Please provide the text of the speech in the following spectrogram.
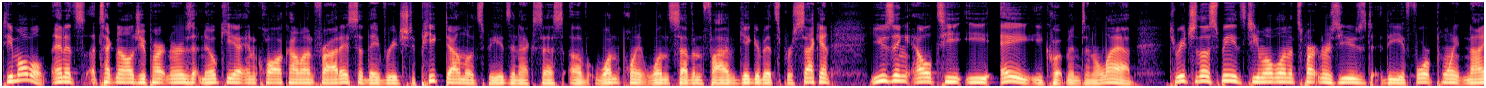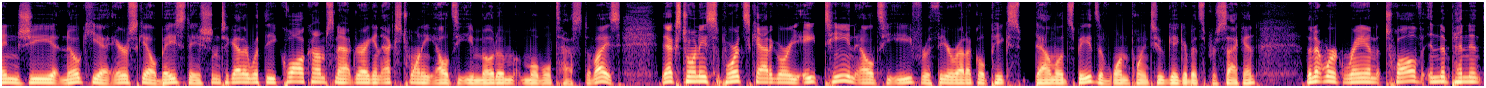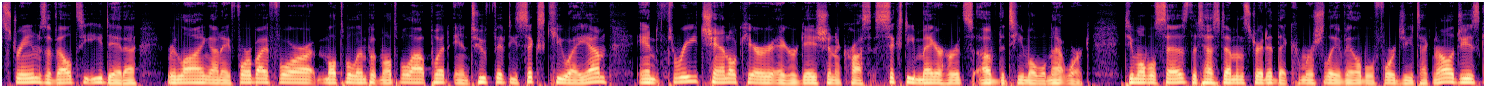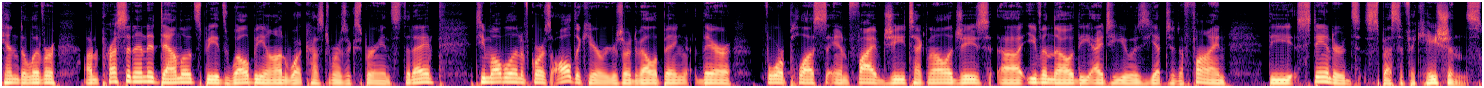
T Mobile and its technology partners, Nokia and Qualcomm, on Friday said they've reached peak download speeds in excess of 1.175 gigabits per second using LTE-A equipment in a lab. To reach those speeds, T Mobile and its partners used the 4.9G Nokia AirScale base station together with the Qualcomm Snapdragon X20 LTE modem mobile test device. The X20 supports Category 18 LTE for theoretical peak download speeds of 1.2 gigabits per second. The network ran 12 independent streams of LTE data, relying on a 4x4 multiple input, multiple output, and 256 QAM, and three channel carrier aggregation across 60 megahertz of the T Mobile network. T Mobile says the test demonstrated that commercially available 4G technologies can deliver unprecedented download speeds well beyond what customers experience today. T Mobile and, of course, all the carriers are developing their 4 Plus and 5G technologies, uh, even though the ITU is yet to define the standards specifications.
